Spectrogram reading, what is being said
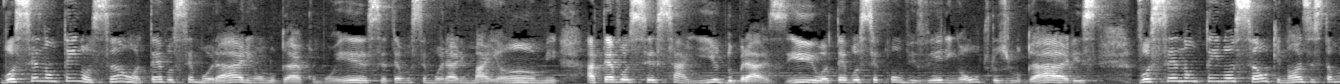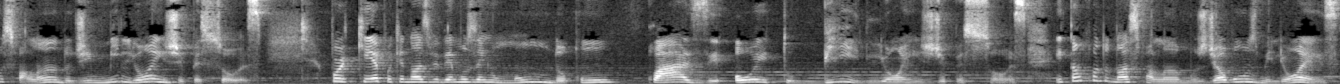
Você não tem noção até você morar em um lugar como esse, até você morar em Miami, até você sair do Brasil, até você conviver em outros lugares. Você não tem noção que nós estamos falando de milhões de pessoas. Por quê? Porque nós vivemos em um mundo com quase 8 bilhões de pessoas. Então, quando nós falamos de alguns milhões,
